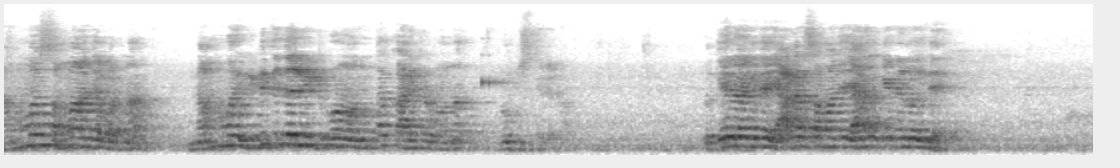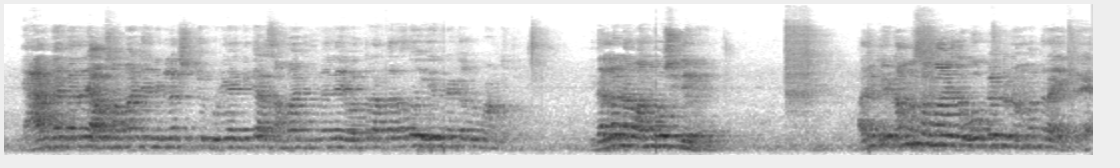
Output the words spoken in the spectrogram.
ನಮ್ಮ ಸಮಾಜವನ್ನ ನಮ್ಮ ಹಿಡಿತದಲ್ಲಿ ಇಟ್ಕೊಳ್ಳುವಂತ ಕಾರ್ಯಕ್ರಮವನ್ನು ರೂಪಿಸ್ತೇವೆ ನಾವು. ಇವತ್ತೇನಾಗಿದೆ? ಯಾರ ಸಮಾಜ, ಯಾರ ಕೈನಲ್ಲೋ ಇದೆ. ಯಾರು ಬೇಕಾದ್ರೆ ಯಾವ ಸಮಾಜ ನಿರ್ಲಕ್ಷ್ಯಕ್ಕೆ ಗುರಿಯಾಗಿದೆ ಆ ಸಮಾಜದ ಮೇಲೆ ಒತ್ತಡ ತರೋದು ಏನ್ ಬೇಕಾದ್ರೂ ಮಾಡ್ಬೋದು. ಇದೆಲ್ಲ ನಾವು ಅನುಭವಿಸಿದ್ದೇವೆ. ಅದಕ್ಕೆ ನಮ್ಮ ಸಮಾಜದ ಒಗ್ಗಟ್ಟು ನಮ್ಮ ಹತ್ರ ಇದ್ರೆ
